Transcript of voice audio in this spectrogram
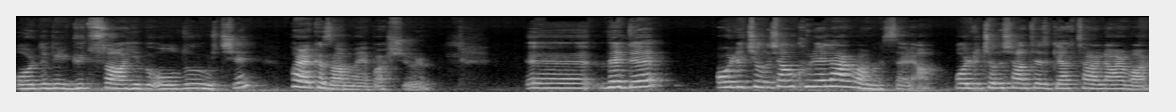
orada bir güç sahibi olduğum için para kazanmaya başlıyorum. Ee, ve de orada çalışan kuryeler var mesela. Orada çalışan tezgahtarlar var,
